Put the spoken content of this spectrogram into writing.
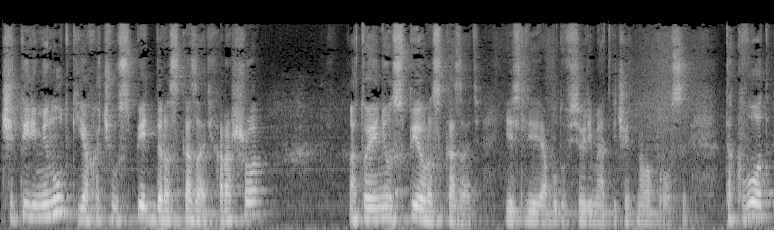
4 минутки, я хочу успеть дорассказать, хорошо? А то я не успею рассказать, если я буду все время отвечать на вопросы. Так вот,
